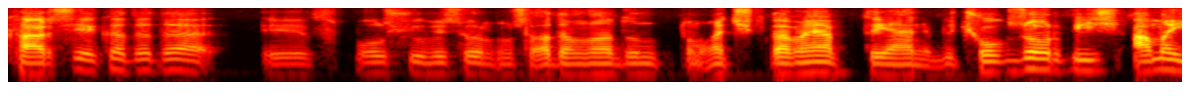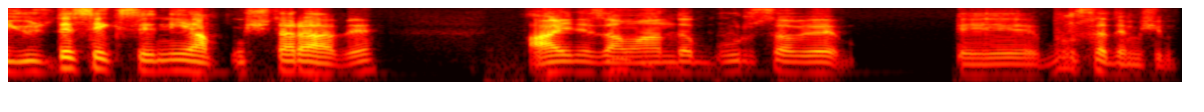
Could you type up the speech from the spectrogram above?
Karşıyaka'da da e, futbol şube sorumlusu adamın adını unuttum açıklama yaptı yani bu çok zor bir iş ama yüzde seksenini yapmışlar abi. Aynı zamanda Bursa ve e, Bursa demişim.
